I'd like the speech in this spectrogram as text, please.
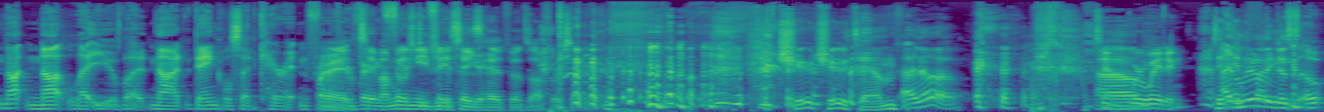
not not let you, but not dangle said carrot in All front of your right, very Tim, I'm gonna thirsty need you to take your headphones off for a second. choo choo, Tim. I know. Tim, Um, we're waiting. Did I literally just. Oh,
